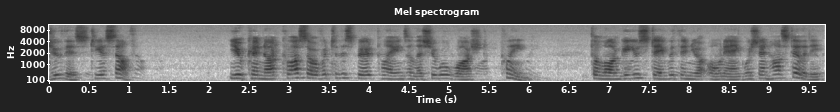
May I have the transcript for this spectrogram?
do this to yourself. You cannot cross over to the spirit planes unless you are washed clean. The longer you stay within your own anguish and hostility,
